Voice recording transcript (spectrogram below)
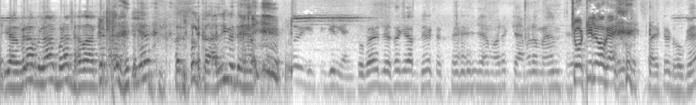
ये हमारा ब्लॉग बड़ा धमाकेदार है और लोग गाली में दे रहे हैं तो गाइस जैसा कि आप देख सकते हैं ये हमारे कैमरामैन थे चोटी लोग हैं। एक्साइटेड हो गए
